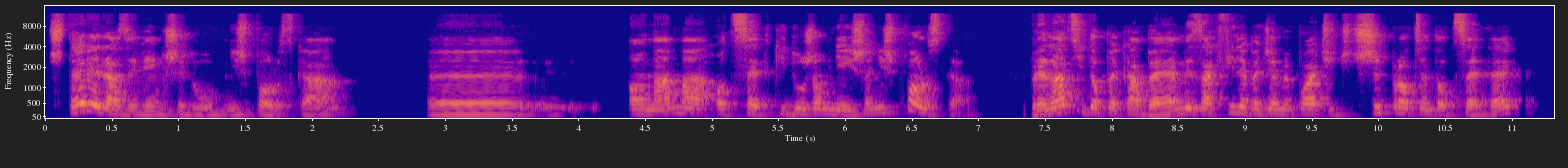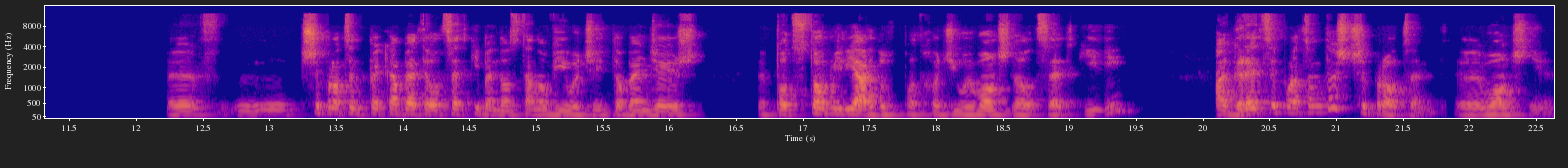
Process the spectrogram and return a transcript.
cztery razy większy dług niż Polska, ona ma odsetki dużo mniejsze niż Polska. W relacji do PKB my za chwilę będziemy płacić 3% odsetek. 3% PKB te odsetki będą stanowiły, czyli to będzie już pod 100 miliardów podchodziły łączne odsetki, a Grecy płacą też 3% łącznie,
